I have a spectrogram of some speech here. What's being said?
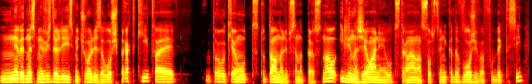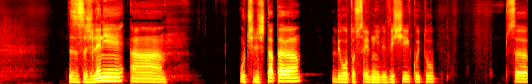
Не веднъж сме виждали и сме чували за лоши практики. Това е провокирано от тотална липса на персонал или на желание от страна на собственика да вложи в обекта си. За съжаление, а, училищата, било то средни или висши, които са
